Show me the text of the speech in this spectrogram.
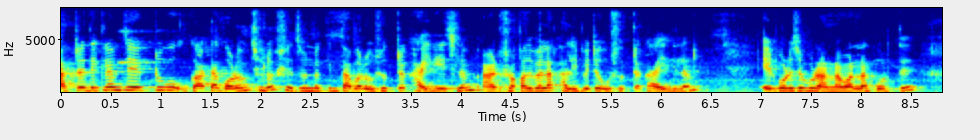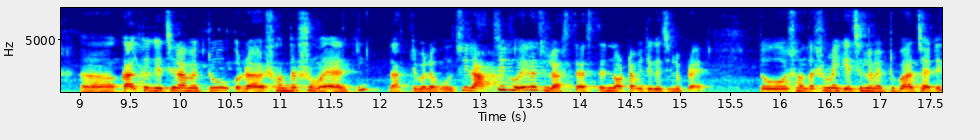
রাত্রে দেখলাম যে একটু গাটা গরম ছিল, সেজন্য কিন্তু আবার ওষুধটা খাই দিয়েছিলাম। আর সকালবেলা খালি পেটে ওষুধটা খাই দিলাম। এরপরে যাব রান্নাবান্না করতে। কালকে গেছিলাম একটু সন্ধ্যার সময় আর কি, রাত্রিবেলা বলছি। রাত্রি হয়ে গেছিল আস্তে আস্তে, নটা বেজে গেছিল প্রায়। তো সন্ধ্যার সময় গেছিলাম একটু বাজারে।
